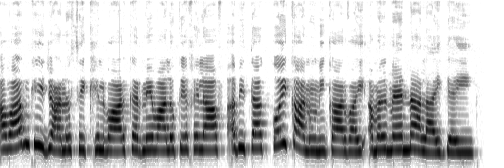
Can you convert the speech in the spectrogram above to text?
आवाम की जानों से खिलवाड़ करने वालों के खिलाफ अभी तक कोई कानूनी कार्रवाई अमल में न लाई गई।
